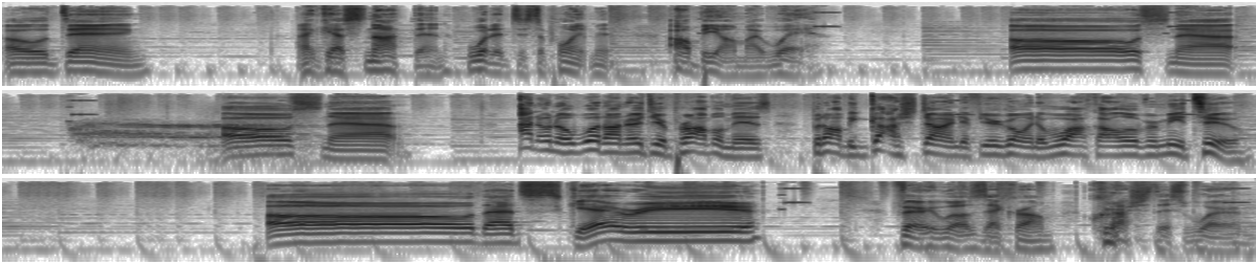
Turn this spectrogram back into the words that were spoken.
Oh, dang. I guess not then. What a disappointment. I'll be on my way. Oh, snap. Oh, snap. I don't know what on earth your problem is, but I'll be gosh darned if you're going to walk all over me too. Oh, that's scary. Very well, Zekrom. Crush this worm.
